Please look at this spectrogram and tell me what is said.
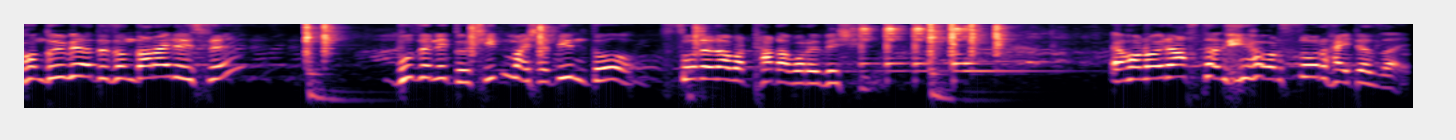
এখন দুই মিনিট দুজন দাঁড়ায় রয়েছে। বুঝেনি তো, শীত মাসে দিন তো, চোরের আবার ঠাটা পড়ে বেশি। এখন ওই রাস্তা দিয়ে আবার চোর হাইটা যায়।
